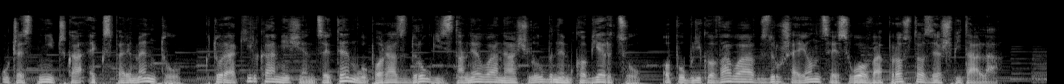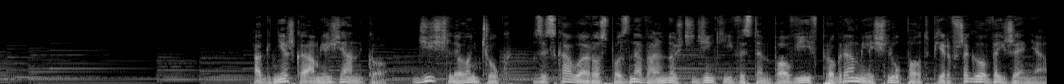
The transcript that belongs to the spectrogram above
Uczestniczka eksperymentu, która kilka miesięcy temu po raz drugi stanęła na ślubnym kobiercu, opublikowała wzruszające słowa prosto ze szpitala. Agnieszka Miezianko, dziś Leończuk, zyskała rozpoznawalność dzięki występowi w programie Ślub od pierwszego wejrzenia.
